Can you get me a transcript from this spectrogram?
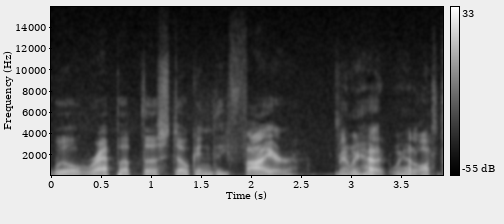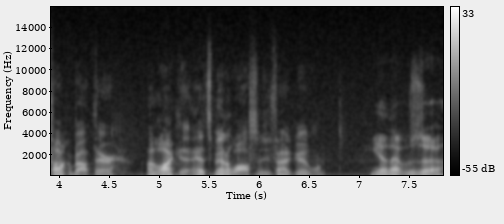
will wrap up the stoking the fire. man, we had we had a lot to talk about there. I like it. It's been a while since we've had a good one. Yeah, that was uh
